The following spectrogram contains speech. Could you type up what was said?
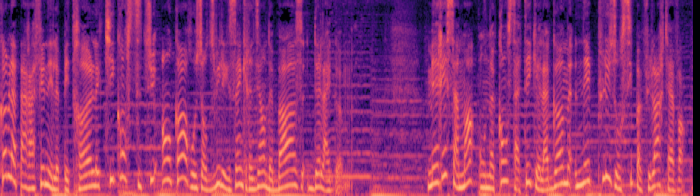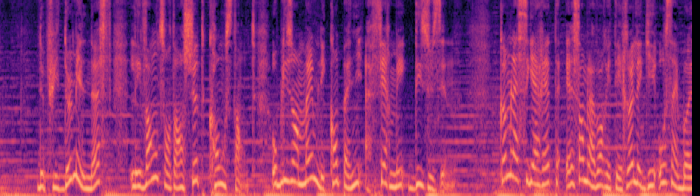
comme la paraffine et le pétrole, qui constituent encore aujourd'hui les ingrédients de base de la gomme. Mais récemment, on a constaté que la gomme n'est plus aussi populaire qu'avant. Depuis 2009, les ventes sont en chute constante, obligeant même les compagnies à fermer des usines. Comme la cigarette, elle semble avoir été reléguée au symbole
